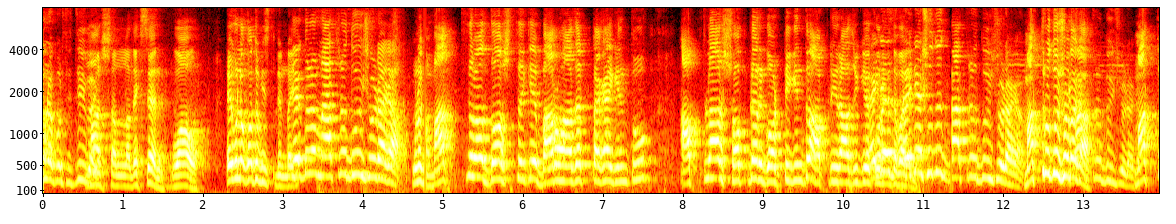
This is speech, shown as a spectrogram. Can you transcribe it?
আমরা করছি জি ভাই। মাশাআল্লাহ দেখছেন? ওয়াও। এগুলো কত পিস নেন ভাই? এগুলো মাত্র দুইশো টাকা। মাত্র দশ থেকে বারো হাজার টাকায় কিন্তু আপনার স্বপ্নের গড়টি কিন্তু আপনি রাজকীয় করে নিতে পারেন এটা শুধু মাত্র দুইশো টাকা। মাত্র দুশো টাকা? মাত্র দুইশো টাকা। মাত্র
